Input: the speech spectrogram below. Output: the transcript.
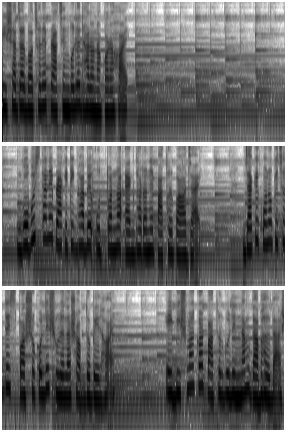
বিশ হাজার বছরের প্রাচীন বলে ধারণা করা হয়। গবুস্থানে প্রাকৃতিকভাবে উৎপন্ন এক ধরনের পাথর পাওয়া যায়, যাকে কোনো কিছুতে স্পর্শ করলে সুরেলা শব্দ বের হয়। এই বিস্ময়কর পাথরগুলির নাম গাভাল দাস।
